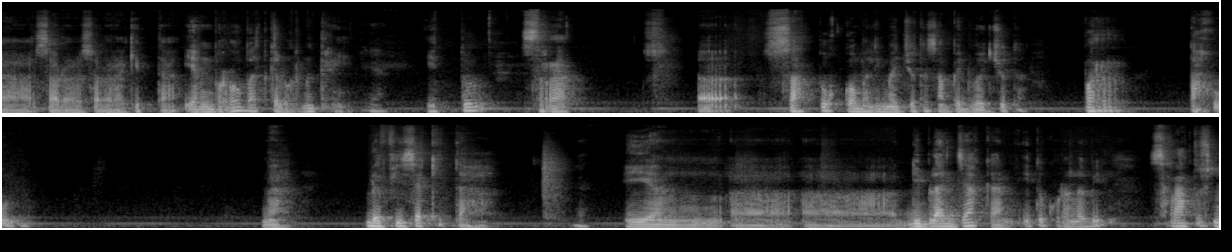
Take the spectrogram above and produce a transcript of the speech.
uh, saudara-saudara kita yang berobat ke luar negeri Ya. itu serat uh, 1,5 juta sampai 2 juta per tahun. Nah, devisa kita yang uh, uh, dibelanjakan itu kurang lebih 165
